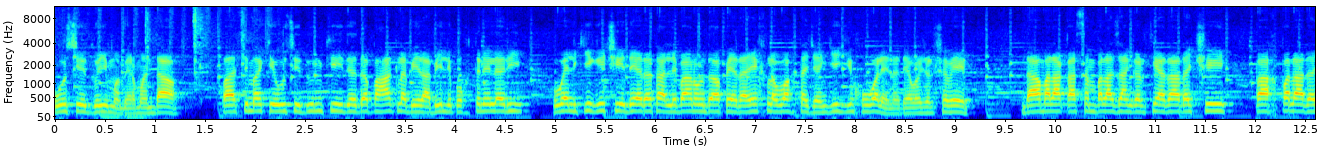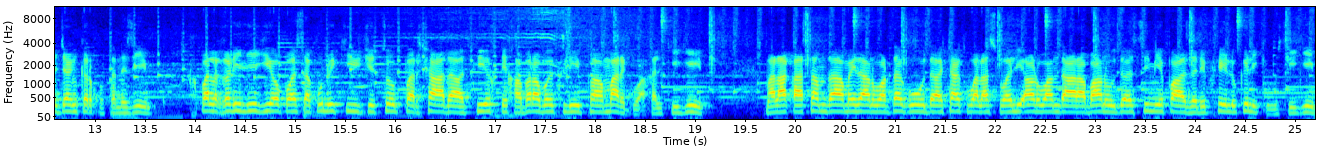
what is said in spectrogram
اوس یې دویمه مېرمن ده. په سیمه کې اوسیدونکي د ده په هکله بېلابېلې پوښتنې لري. ویل کیږي چې دی د طالبانو د پیدایښت له وخته جنګیږي خو ولې نه دی وژل شوی د ملا قاسم بله ځانګړتیا دا ده چې په خپله د جنګ کرښو ته نه ځي خپل غړي لیږي او په سپونو کې چې څوک پر شا د تیښتې خبره وکړي په مرګ واخل کیږي ملا قاسم د میدان وردګو د چک ولسوالي اړوند د عربانو د سیمې په ظریف خېلو کلي کې اوسېږي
